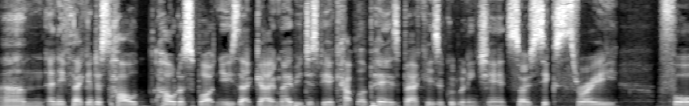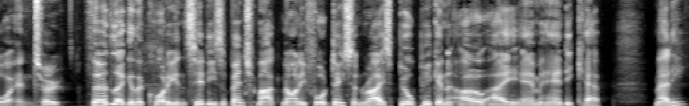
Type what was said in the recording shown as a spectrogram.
Um, and if they can just hold hold a spot and use that gate, maybe just be a couple of pairs back, he's a good winning chance. So six, three, four, and two. Third leg of the quaddy in Sydney's a benchmark 94. Decent race. Bill Picken OAM handicap. Matty?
